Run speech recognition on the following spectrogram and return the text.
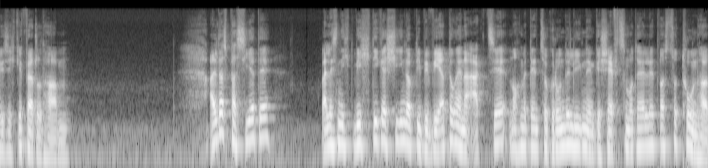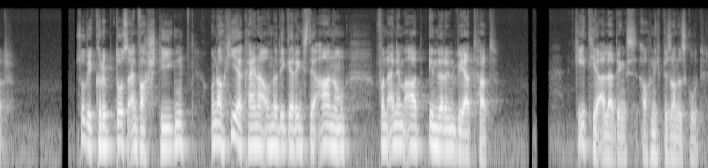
die sich geviertelt haben. All das passierte, weil es nicht wichtig erschien, ob die Bewertung einer Aktie noch mit dem zugrunde liegenden Geschäftsmodell etwas zu tun hat. So wie Kryptos einfach stiegen und auch hier keiner auch nur die geringste Ahnung von einem Art inneren Wert hat. Geht hier allerdings auch nicht besonders gut.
